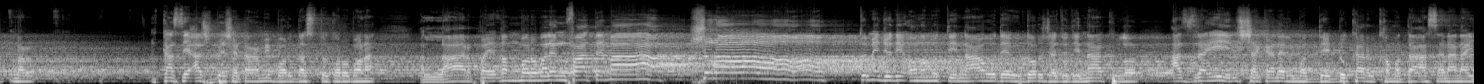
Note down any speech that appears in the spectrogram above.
আপনার কাছে আসবে, সেটা আমি বরদাস্ত করব না। আল্লাহর পয়গম্বর বলেন, ফাতেমা, শোনো, তুমি যদি অনুমতি নাও দেও, দরজা যদি না খুলো, আজরাইল সেখানের মধ্যে ঢোকার ক্ষমতা আছে না নাই।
